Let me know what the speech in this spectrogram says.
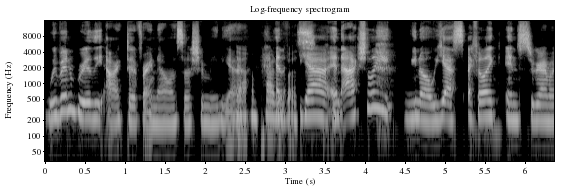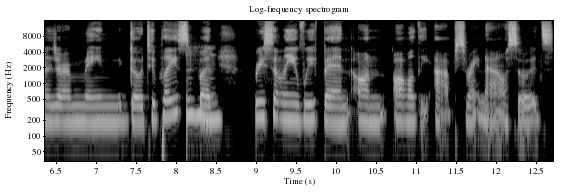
We've been really active right now on social media. Yeah, I'm proud And, of us. yeah, and actually, you know, yes, I feel like Instagram is our main go-to place, but Mhm. recently we've been on all the apps right now. So it's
